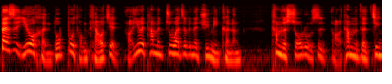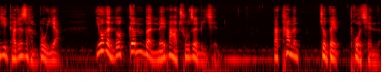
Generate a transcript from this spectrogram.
但是也有很多不同条件哦，因为他们住在这边的居民，可能他们的收入是哦，他们的经济条件是很不一样，有很多根本没办法出这笔钱，那他们就被。破千了，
